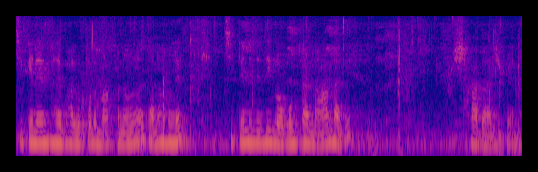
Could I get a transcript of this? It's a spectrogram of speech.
চিকেনের গায়ে ভালো করে মাখানো হবে তা না হলে চিকেনে যদি লবণটা না লাগে, স্বাদ আসবে না।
